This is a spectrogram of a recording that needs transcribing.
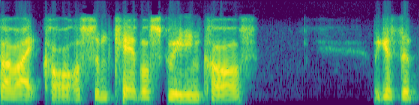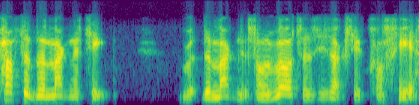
ferrite cores, some cable screening cores, because the path of the magnetic, the magnets on the rotors is actually across here.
